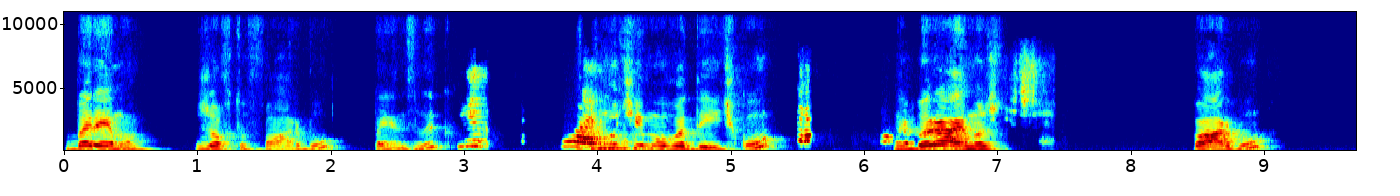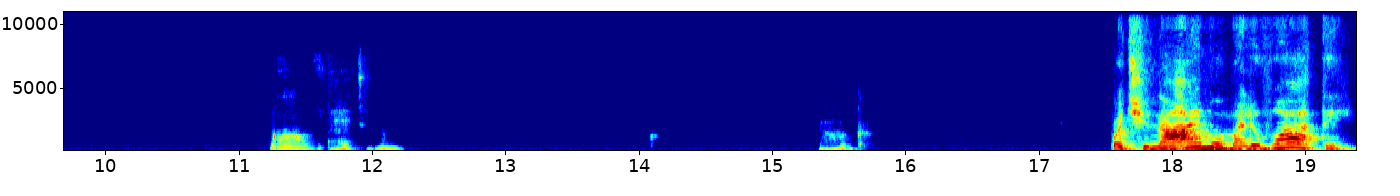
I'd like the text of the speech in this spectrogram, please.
Беремо жовту фарбу, пензлик, змочуємо водичку, набираємо фарбу, так. Починаємо малювати.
